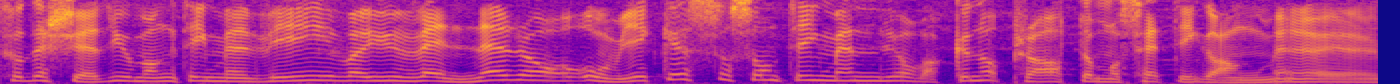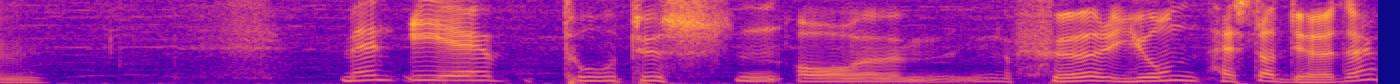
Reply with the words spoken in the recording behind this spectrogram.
Så det skjedde jo mange ting. Men vi var jo venner og omgikkes og sånne ting. Men det var ikke noe prat om å sette i gang. Men, eh, men i 2000 eh, og før Jon Hestad døde,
